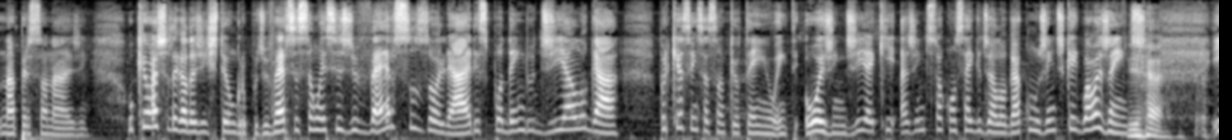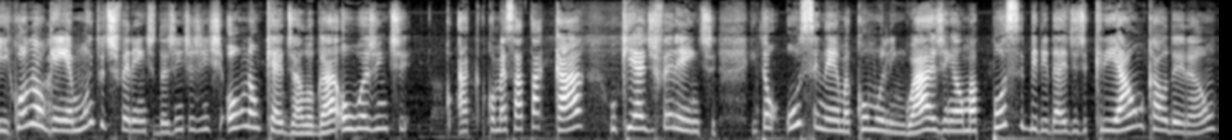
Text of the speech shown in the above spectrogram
na personagem. O que eu acho legal da gente ter um grupo diverso são esses diversos olhares podendo dialogar. Porque a sensação que eu tenho hoje em dia é que a gente só consegue dialogar com gente que é igual a gente. Yeah. E quando alguém é muito diferente da gente, a gente ou não quer dialogar ou a gente a- começa a atacar o que é diferente. Então, o cinema como linguagem é uma possibilidade de criar um caldeirão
